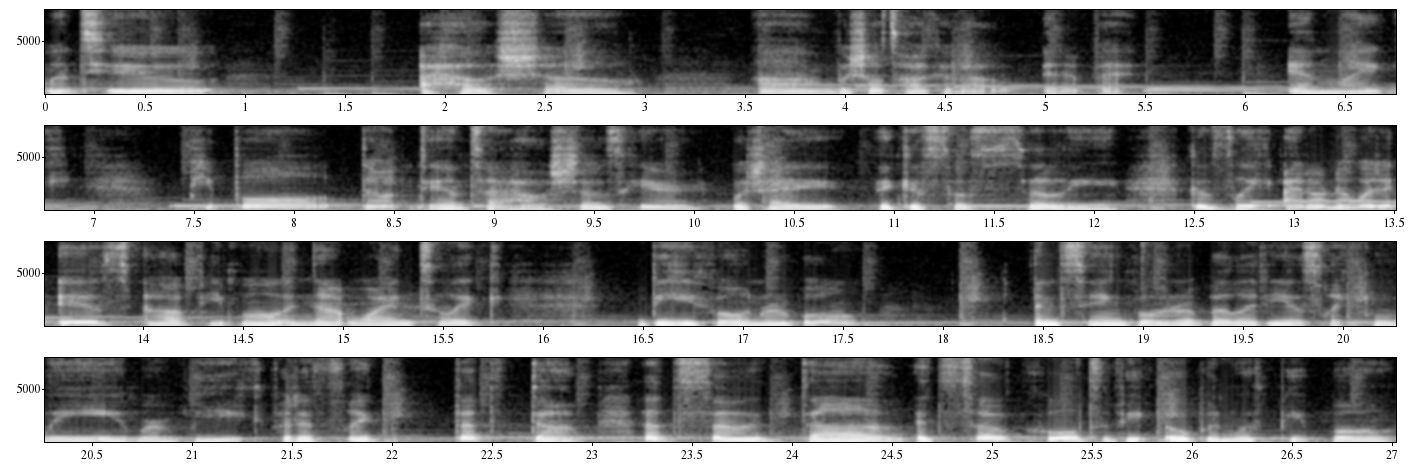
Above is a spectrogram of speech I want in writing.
went to a house show, um, which I'll talk about in a bit. And like, people don't dance at house shows here, which I think is so silly. Because, like, I don't know what it is about people and not wanting to, like, be vulnerable and seeing vulnerability as, like, lame or weak. But it's like, that's dumb. That's so dumb. It's so cool to be open with people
